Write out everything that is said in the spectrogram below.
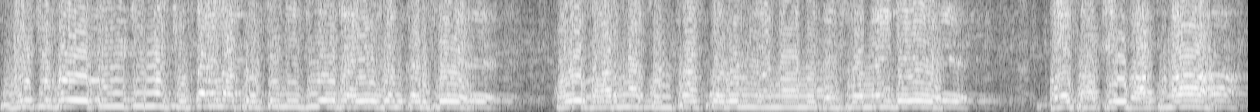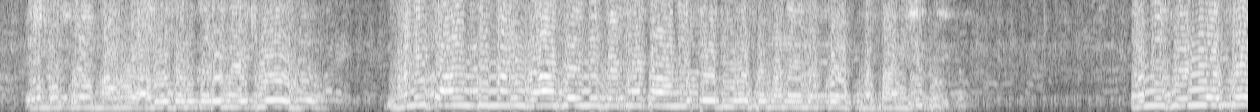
મેં કીધું એટીવીટીમાં ચૂંટાયેલા પ્રતિનિધિઓ જ આયોજન કરશે. કોઈ બહારના કોન્ટ્રાક્ટરોને આમાં અમે બેસવા નહીં દઈએ. બસ આટલી વાતમાં એ લોકોએ મારું આયોજન કરી નાખ્યું. ઘણી ટાઈમથી મારું રાહ જોઈને બેઠા હતા અને તે દિવસે મને એ લોકોએ ફસાવી લીધો. તમે જોયું હશે,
